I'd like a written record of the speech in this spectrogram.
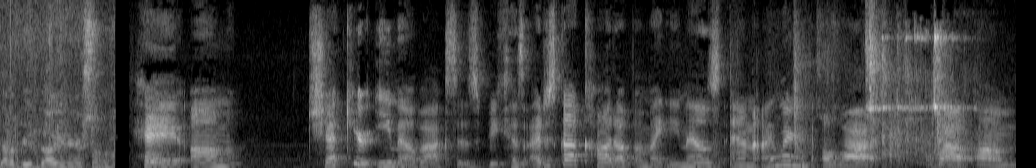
Gotta be a billionaire somehow. Hey, um, check your email boxes because I just got caught up on my emails and I learned a lot about, um,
